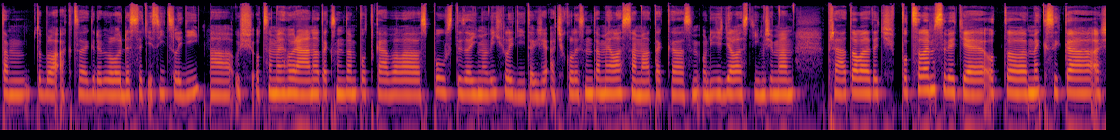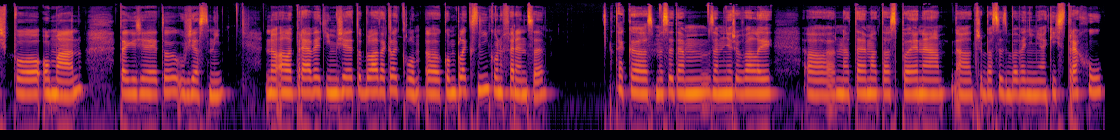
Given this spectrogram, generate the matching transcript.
tam to byla akce, kde bylo 10 tisíc lidí a už od samého rána tak jsem tam potkávala spousty zajímavých lidí, takže ačkoliv jsem tam jela sama, tak uh, jsem odjížděla s tím, že mám přátelé teď po celém světě, od Mexika až po Oman, takže je to úžasný. No ale právě tím, že to byla takhle komplexní konference, tak uh, jsme se tam zaměřovali uh, na témata spojená uh, třeba se zbavením nějakých strachů,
